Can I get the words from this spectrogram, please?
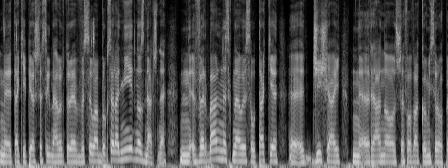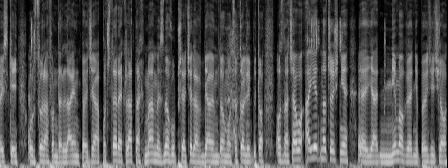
e, takie pierwsze sygnały, które wysyła Bruksela, niejednoznaczne. M, Werbalne sygnały są takie. e, Dzisiaj m, rano szefowa Komisji Europejskiej Ursula von der Leyen powiedziała, po czterech latach mamy znowu przyjaciela w Białym Domu, cokolwiek by to oznaczało, a jednocześnie e, ja nie mogę nie powiedzieć o,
